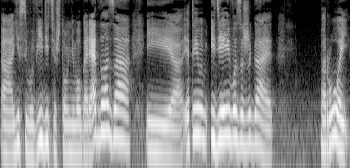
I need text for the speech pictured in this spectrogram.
а, если вы видите, что у него горят глаза, и эта идея его зажигает. Порой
